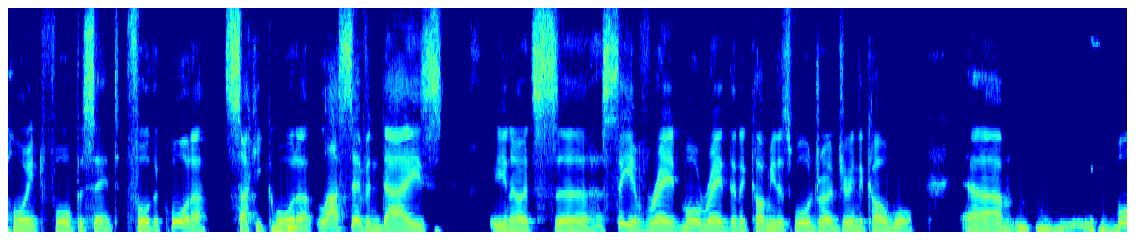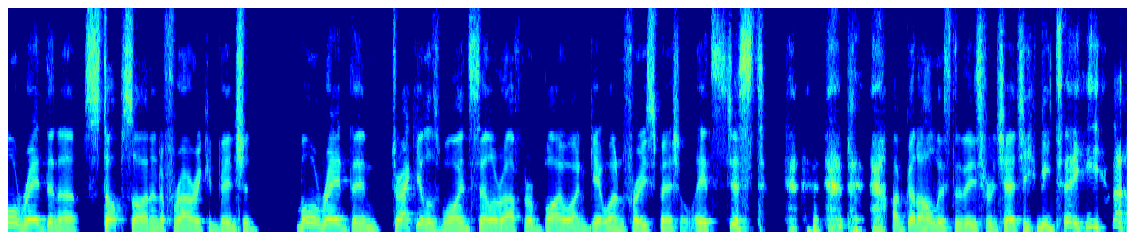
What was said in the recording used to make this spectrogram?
0.4% for the quarter. Sucky mm-hmm. quarter. Mm-hmm. Last seven days, you know, it's a sea of red, more red than a communist wardrobe during the Cold War, um, more red than a stop sign at a Ferrari convention more red than Dracula's wine cellar after a buy one get one free special. It's just I've got a whole list of these from ChatGPT. uh,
